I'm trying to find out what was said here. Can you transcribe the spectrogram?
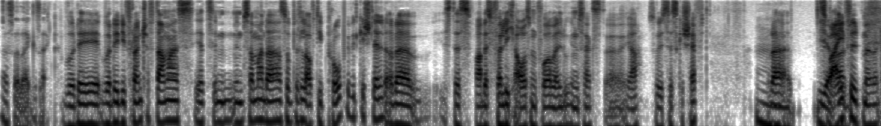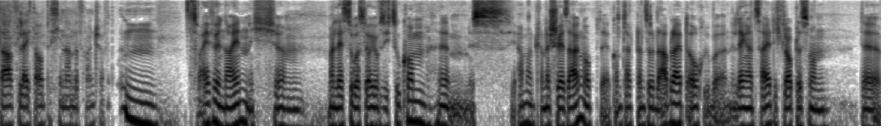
was er da gesagt hat. Wurde, wurde die Freundschaft damals jetzt im, im Sommer da so ein bisschen auf die Probe gestellt oder ist das, war das völlig außen vor, weil du ihm sagst, äh, ja, so ist das Geschäft? Oder Ja. zweifelt man da vielleicht auch ein bisschen an der Freundschaft? Mm, Zweifel, nein. Ich, ähm, man lässt sowas, glaube ich, auf sich zukommen. Ähm, ist, ja, man kann das schwer sagen, ob der Kontakt dann so da bleibt, auch über eine längere Zeit. Ich glaube, dass man, der,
